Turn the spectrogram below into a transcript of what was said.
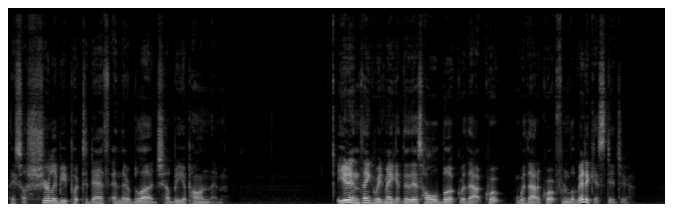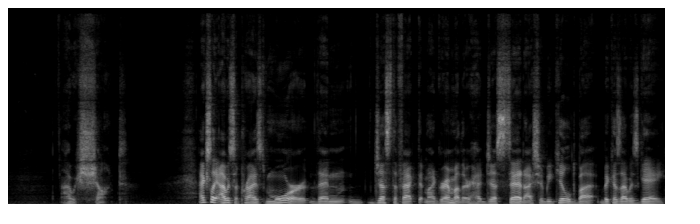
They shall surely be put to death, and their blood shall be upon them. You didn't think we'd make it through this whole book without quote without a quote from Leviticus, did you? I was shocked. Actually, I was surprised more than just the fact that my grandmother had just said I should be killed by because I was gay.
